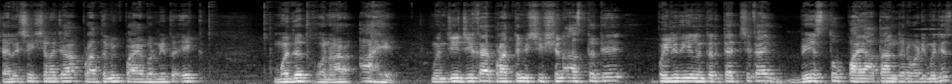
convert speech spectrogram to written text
शालेय शिक्षणाच्या प्राथमिक पायाभरणीत एक मदत होणार आहे. म्हणजे जे काय प्राथमिक शिक्षण असतं ते पहिलीत गेल्यानंतर त्याचे काय बेस तो पाया आता अंगणवाडीमध्येच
